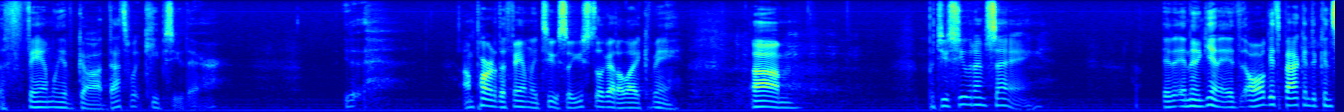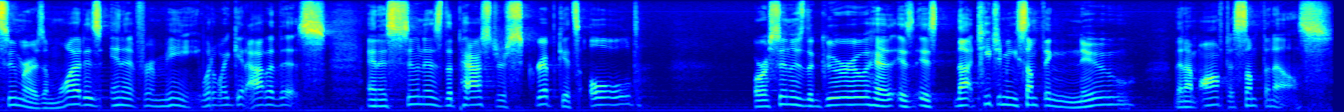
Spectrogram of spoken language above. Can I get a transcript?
the family of God. That's what keeps you there. I'm part of the family too, so you still got to like me. Um, but do you see what I'm saying? And, and again, it all gets back into consumerism. What is in it for me? What do I get out of this? And as soon as the pastor's script gets old, or as soon as the guru has, is, is not teaching me something new, then I'm off to something else.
